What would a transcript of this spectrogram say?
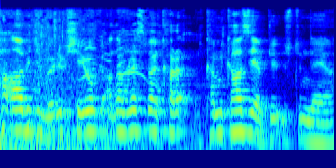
Ha abicim böyle bir şey yok. Adam resmen kamikaze yapıyor üstümde ya.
